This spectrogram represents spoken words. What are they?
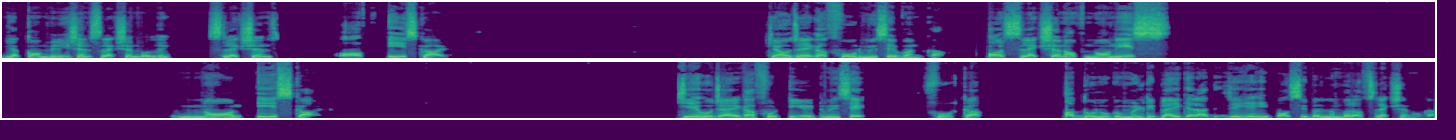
या कॉम्बिनेशन सिलेक्शन बोल दें। सिलेक्शन ऑफ़ एस कार्ड क्या हो जाएगा? फोर में से वन का। और selection of non ace non ace card ये हो जाएगा 48 में से फोर का। अब दोनों को मल्टीप्लाई करा दीजिए, यही पॉसिबल नंबर ऑफ़ सिलेक्शन होगा।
